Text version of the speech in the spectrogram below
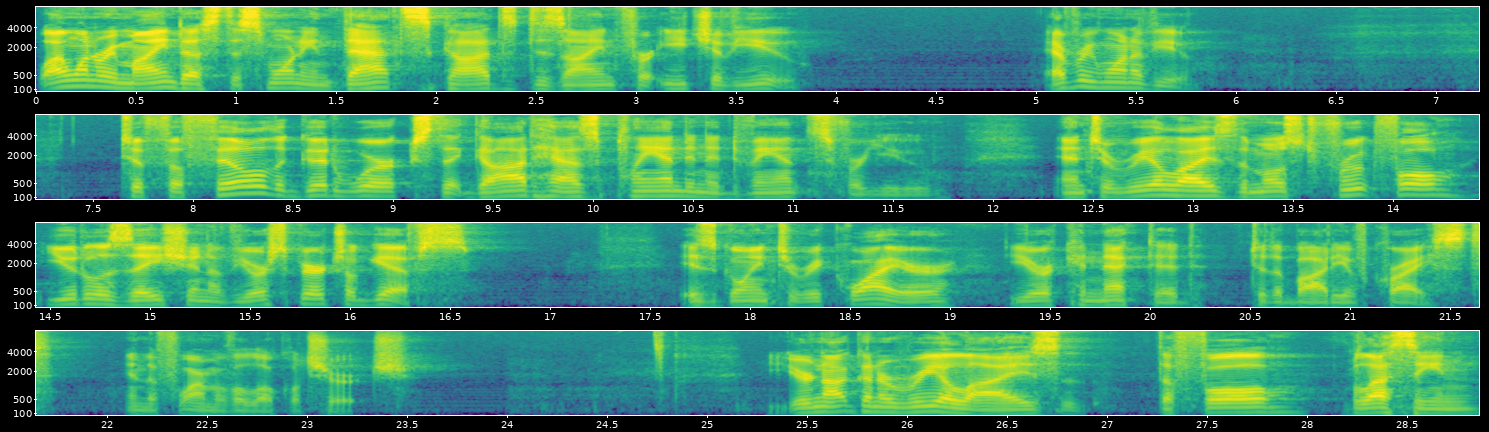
Well, I want to remind us this morning that's God's design for each of you, every one of you. To fulfill the good works that God has planned in advance for you, and to realize the most fruitful utilization of your spiritual gifts is going to require you're connected to the body of Christ in the form of a local church. You're not going to realize the full blessing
